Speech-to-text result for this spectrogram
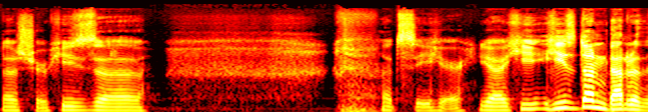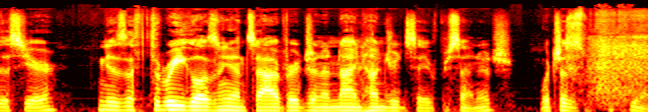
That is true. He's uh let's see here. Yeah, he he's done better this year. He has a three goals against average and a nine hundred save percentage, which is you know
